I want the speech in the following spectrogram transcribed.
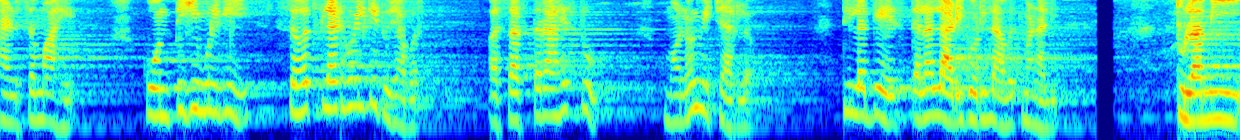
हँडसम आहे. कोणतीही मुलगी सहज फ्लॅट होईल की तुझ्यावर? असाच तर आहेस तू. म्हणून विचारलं. ती लगेच त्याला लाडीगोडी लावत म्हणाली. तुला मी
